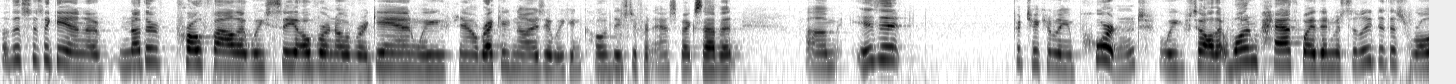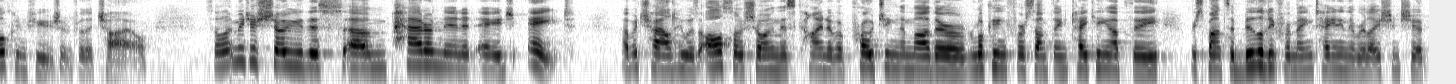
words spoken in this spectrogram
So this is, again, another profile that we see over and over again. We now recognize it. We can code these different aspects of it. Um, is it particularly important? We saw that one pathway then was to lead to this role confusion for the child. So let me just show you this um, pattern then at age eight of a child who was also showing this kind of approaching the mother, looking for something, taking up the responsibility for maintaining the relationship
